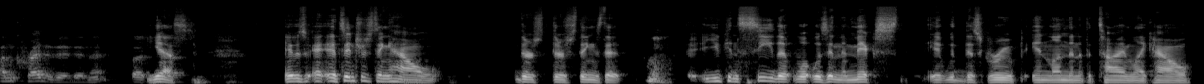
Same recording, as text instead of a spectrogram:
Uncredited in it, but uh, Yes. It was it's interesting how there's there's things that you can see that what was in the mix it, with this group in London at the time like how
